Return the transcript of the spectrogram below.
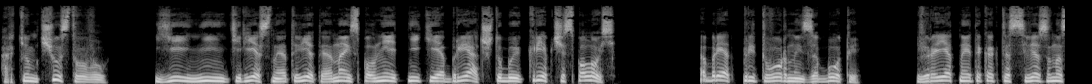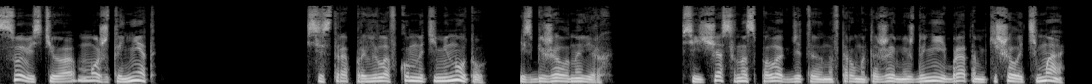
Артем чувствовал, ей неинтересны ответы, она исполняет некий обряд, чтобы крепче спалось. Обряд притворной заботы. Вероятно, это как-то связано с совестью, а может и нет. Сестра провела в комнате минуту и сбежала наверх. Сейчас она спала где-то на втором этаже, между ней и братом кишела тьма.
